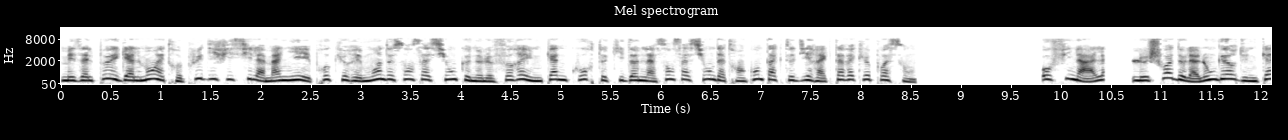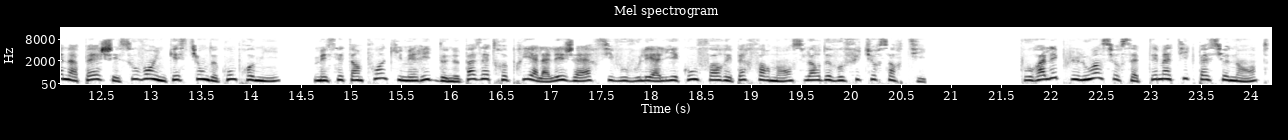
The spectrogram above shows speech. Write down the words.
mais elle peut également être plus difficile à manier et procurer moins de sensations que ne le ferait une canne courte qui donne la sensation d'être en contact direct avec le poisson. Au final, le choix de la longueur d'une canne à pêche est souvent une question de compromis, mais c'est un point qui mérite de ne pas être pris à la légère si vous voulez allier confort et performance lors de vos futures sorties. Pour aller plus loin sur cette thématique passionnante,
